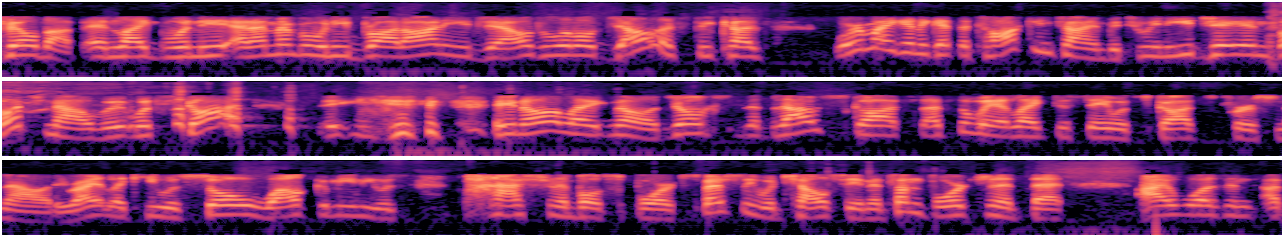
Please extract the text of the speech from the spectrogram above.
filled up. And like when he and I remember when he brought on EJ, I was a little jealous because where am I going to get the talking time between EJ and Butch now with, with Scott? you know, like no jokes. Was Scott's. That's the way I like to say with Scott's personality, right? Like he was so welcoming. He was passionate about sports, especially with Chelsea. And it's unfortunate that I wasn't a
